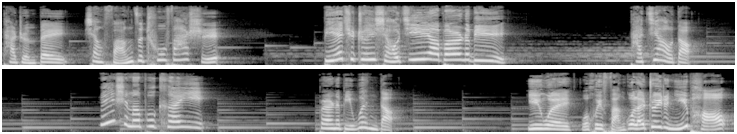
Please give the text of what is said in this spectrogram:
它准备向房子出发时，别去追小鸡呀，Barnaby！它叫道：“为什么不可以？”Barnaby 问道。“因为我会反过来追着你跑。”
